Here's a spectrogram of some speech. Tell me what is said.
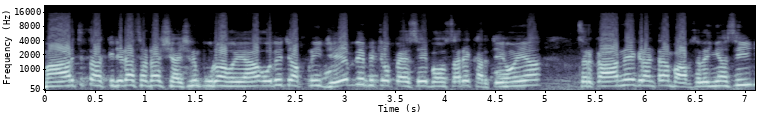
ਮਾਰਚ ਤੱਕ ਜਿਹੜਾ ਸਾਡਾ ਸੈਸ਼ਨ ਪੂਰਾ ਹੋਇਆ, ਉਹਦੇ 'ਚ ਆਪਣੀ ਜੇਬ ਦੇ ਵਿੱਚੋਂ ਪੈਸੇ ਬਹੁਤ ਸਾਰੇ ਖਰਚੇ ਹੋਏ ਆ। ਸਰਕਾਰ ਨੇ ਗ੍ਰਾਂਟਾਂ ਵਾਪਸ ਲਈਆਂ ਸੀ।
